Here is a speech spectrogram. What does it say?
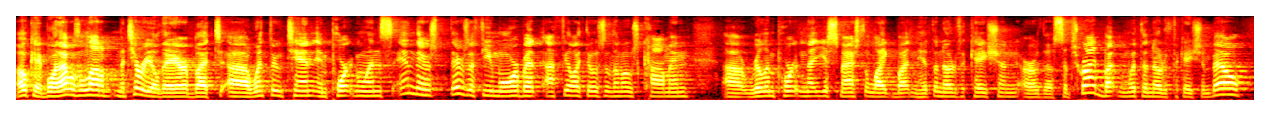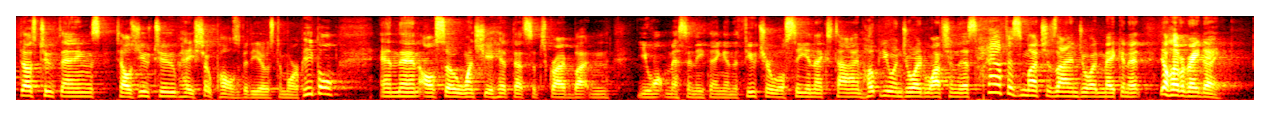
Okay, boy, that was a lot of material there, but uh, went through 10 important ones, and there's, there's a few more, but I feel like those are the most common. Uh, real important that you smash the like button, hit the notification or the subscribe button with the notification bell. Does two things, tells YouTube, hey, show Paul's videos to more people. And then also once you hit that subscribe button, you won't miss anything in the future. We'll see you next time. Hope you enjoyed watching this half as much as I enjoyed making it. Y'all have a great day.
